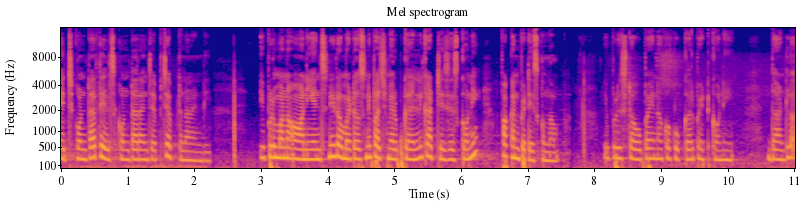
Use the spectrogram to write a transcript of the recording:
నేర్చుకుంటారు తెలుసుకుంటారని చెప్పి చెప్తున్నానండి. ఇప్పుడు మన ఆనియన్స్ని టొమాటోస్ని పచ్చిమిరపకాయలని కట్ చేసేసుకొని పక్కన పెట్టేసుకుందాం. ఇప్పుడు స్టవ్ పైన ఒక కుక్కర్ పెట్టుకొని దాంట్లో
